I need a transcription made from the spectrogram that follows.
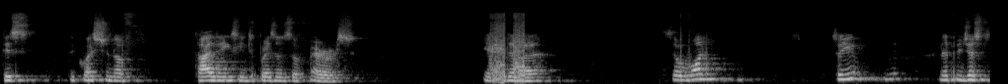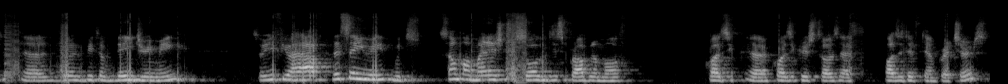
this the question of tilings in the presence of errors. And uh, so one, so you let me just uh, do a bit of daydreaming. So if you have, let's say we which somehow managed to solve this problem of quasi, uh, quasi-crystals at positive temperatures.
